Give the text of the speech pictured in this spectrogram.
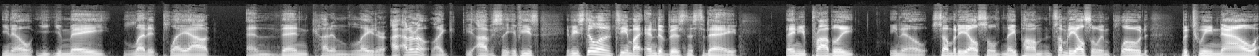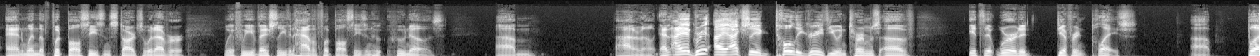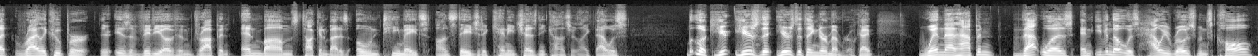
you know, you, you may let it play out and then cut him later. I, I don't know. Like obviously, if he's if he's still on the team by end of business today, then you probably you know somebody else will napalm. Somebody else will implode between now and when the football season starts or whatever. If we eventually even have a football season, who who knows? Um, I don't know. And I agree. I actually totally agree with you in terms of it's that we're at a different place. Uh, but Riley Cooper, there is a video of him dropping N bombs, talking about his own teammates on stage at a Kenny Chesney concert. Like that was. But look, here, here's the here's the thing to remember. Okay, when that happened, that was, and even though it was Howie Roseman's call,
